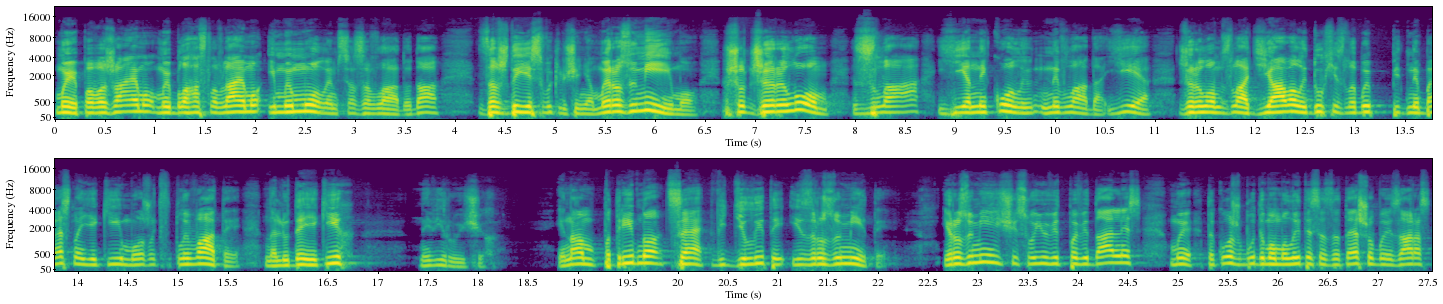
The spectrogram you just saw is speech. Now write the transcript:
ми поважаємо, ми благословляємо і ми молимося за владу. Да? Завжди є виключення. Ми розуміємо, що джерелом зла є ніколи не влада, є джерелом зла дьявол і духи злоби піднебесної, які можуть впливати на людей, яких невіруючих. І нам потрібно це відділити і зрозуміти. І розуміючи свою відповідальність, ми також будемо молитися за те, щоб зараз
